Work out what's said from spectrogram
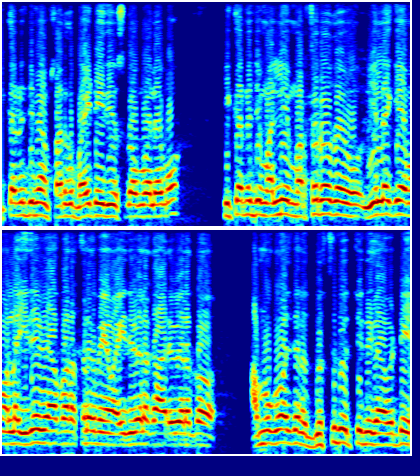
ఇక్కడ నుంచి మేము సరుకు బయటికి తీసుకోబోలేము. ఇక్కడ నుంచి మళ్ళీ మరుసటి రోజు వీళ్ళకే మళ్ళీ ఇదే వ్యాపారస్తులకు మేము ఐదు వేలకు ఆరు వేలకు అమ్ముకోవాల్సిన దుస్థితి వచ్చింది కాబట్టి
